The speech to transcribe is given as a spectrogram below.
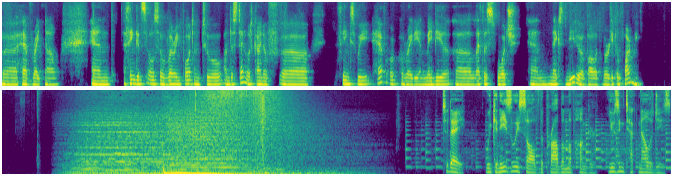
uh, have right now. And I think it's also very important to understand what kind of uh, things we have already, and maybe uh, let us watch a next video about vertical farming. Today, we can easily solve the problem of hunger using technologies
